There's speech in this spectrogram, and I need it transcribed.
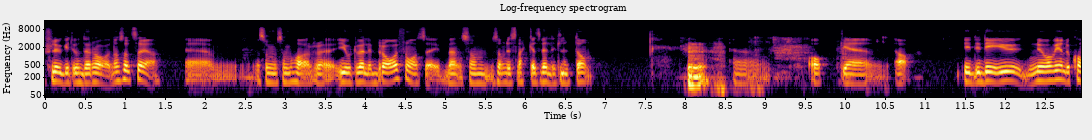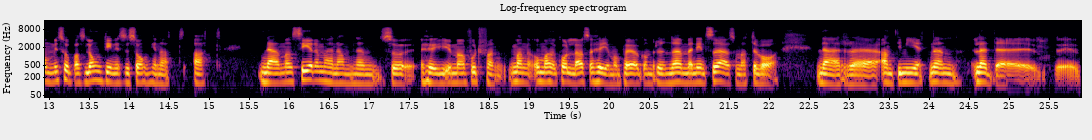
flugit under radarn så att säga. som, som har gjort väldigt bra ifrån sig men som, som det snackas väldigt lite om. Mm. och ja, det, det, det, är ju, nu har vi ändå kommit så pass långt in i säsongen att, att när man ser de här namnen så höjer man fortfarande, man, om man kollar så höjer man på ögonbrynen men det är inte sådär som att det var när eh, Antimietnen ledde eh,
